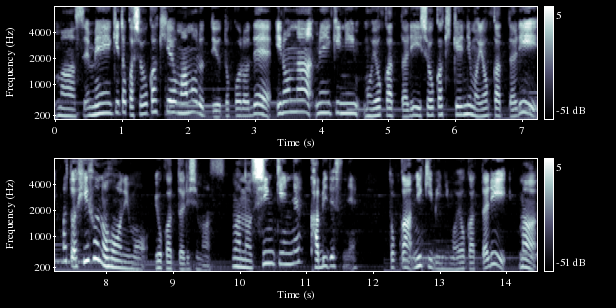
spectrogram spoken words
まあ、免疫とか消化器系を守るっていうところで、いろんな免疫にも良かったり、消化器系にも良かったり、あとは皮膚の方にも良かったりします。あの、心筋ね、カビですね。とか、ニキビにも良かったり、まあ、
